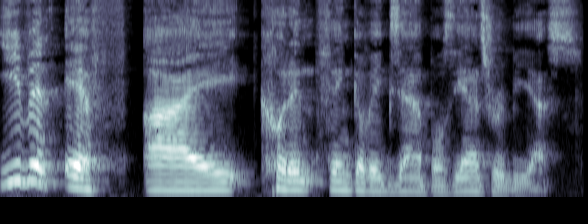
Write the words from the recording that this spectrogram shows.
even if I couldn't think of examples, the answer would be yes,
